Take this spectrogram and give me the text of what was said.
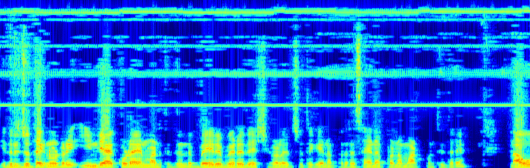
ಇದ್ರ ಜೊತೆಗೆ ನೋಡ್ರಿ ಇಂಡಿಯಾ ಕೂಡ ಏನ್ ಮಾಡ್ತಿದೆ ಅಂದ್ರೆ ಬೇರೆ ಬೇರೆ ದೇಶಗಳ ಜೊತೆಗೆ ಏನಪ್ಪಾ ಅಂದ್ರೆ ಸೈನ್ ಅಪ್ ಅನ್ನ ಮಾಡ್ಕೊಂತಿದ್ದಾರೆ. ನಾವು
